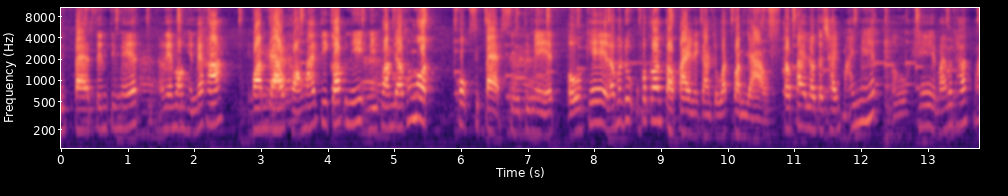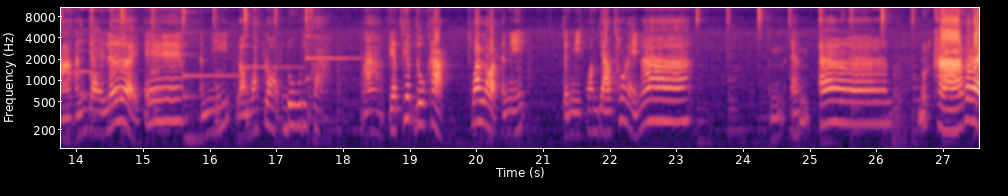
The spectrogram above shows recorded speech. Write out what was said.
68เซนติเมตรค่ะนักเรียนมองเห็นไหมคะ ความยาวของไม้ตีกอล์ฟอันนี้ค่ะมีความยาวทั้งหมด 68เซนติเมตรโอเค เรามาดูอุปกรณ์ต่อไปในการจะวัดความยาว ต่อไปเราจะใช้ไม้เมตรโอเค ไม้บรรทัดมาอันใหญ่เลย เอ๊ะอันนี้ลองวัดหลอดดูดีกว่ามาเปรียบเทียบดูค่ะ ว่าหลอดอันนี้จะมีความยาวเท่าไหร่นะอันอันอันนุดขาเท่าไหร่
